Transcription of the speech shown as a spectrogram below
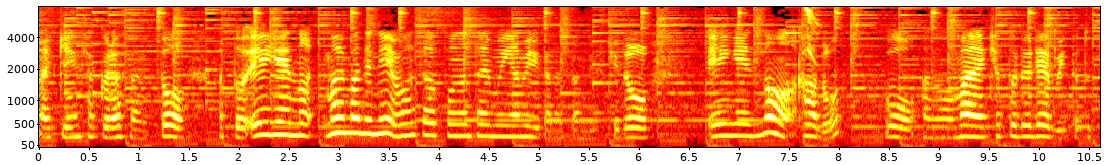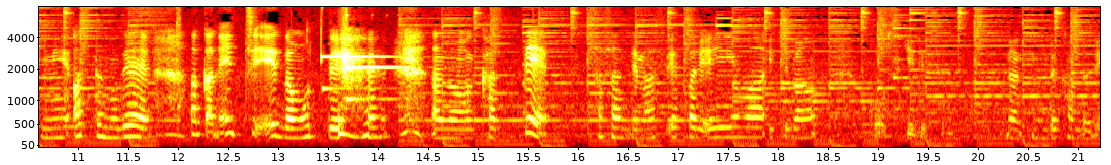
愛犬さくらさんとあと永遠の前までね「ワンサーポーナタイムインアメリカ」だったんですけど永遠のカードをあの前キャトルレーブ行った時にあったのであかねっちと思って あの買って挟んでます。やっぱり永遠は一番こう好きです。ななんだかんだで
